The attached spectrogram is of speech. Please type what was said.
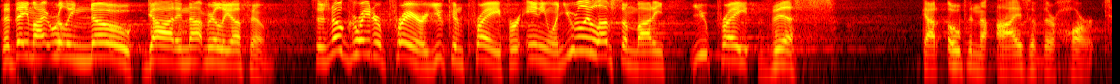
that they might really know God and not merely of Him. So there's no greater prayer you can pray for anyone. You really love somebody, you pray this God, open the eyes of their heart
